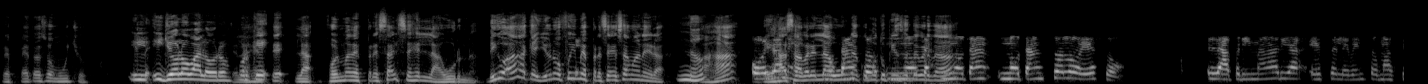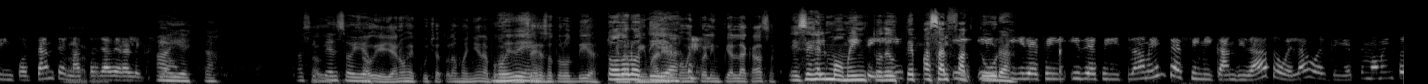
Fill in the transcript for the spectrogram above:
Respeto eso mucho. Y, y yo lo valoro Que la, porque gente- la forma de expresarse es en la urna. Digo, ah, que yo no fui y me expresé de esa manera. no. Ajá. Deja saber en la no urna cómo so- tú piensas no de verdad. No tan, no tan solo eso. La primaria es el evento más importante más allá de la elección. Ahí está. Así Saudi, pienso yo. Saudi, ella nos escucha todas las mañanas porque Muy tú bien. dices eso todos los días. Todos la los días. Es el momento de limpiar la casa. Ese es el momento Sí, de usted pasar Y- y- factura. Y, defi- y definitivamente, si mi candidato, ¿verdad? O el que en ese momento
